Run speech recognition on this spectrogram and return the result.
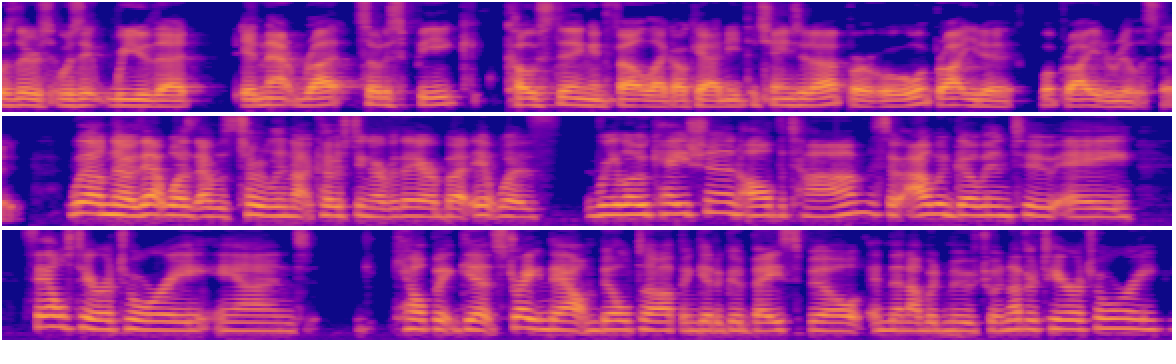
Was there was it were you that in that rut, so to speak, coasting and felt like, okay, I need to change it up, or, or what brought you to what brought you to real estate? Well, no, that was I was totally not coasting over there, but it was relocation all the time. So I would go into a sales territory and help it get straightened out and built up and get a good base built, and then I would move to another territory.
